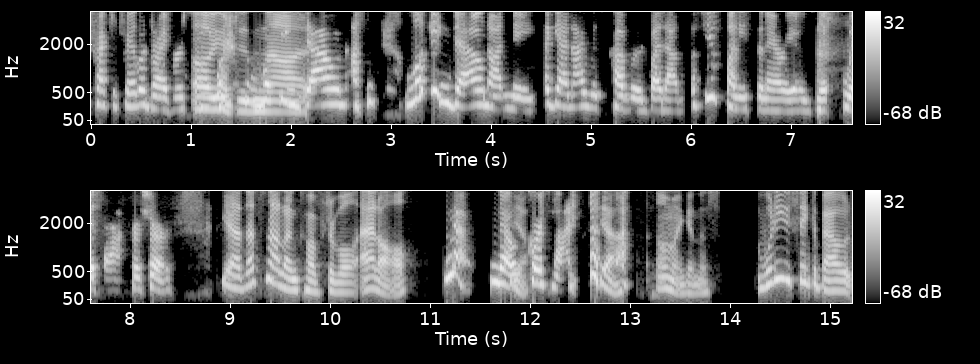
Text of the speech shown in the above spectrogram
tractor trailer drivers who oh, were looking not. down, on, looking down on me. Again, I was covered by them. A few funny scenarios with with that for sure. Yeah, that's not uncomfortable at all. No, no, yeah. of course not. yeah. Oh my goodness. What do you think about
